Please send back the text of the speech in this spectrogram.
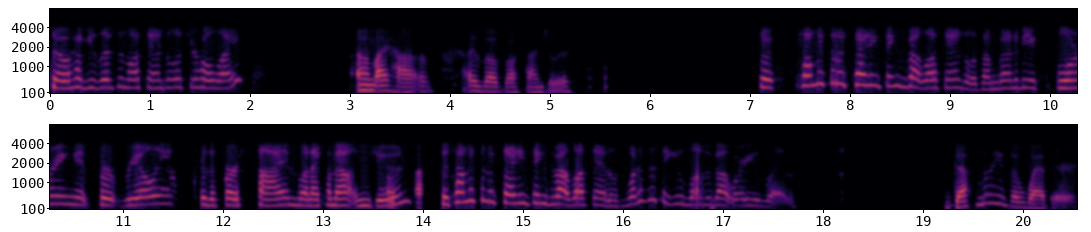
So have you lived in Los Angeles your whole life? Um, I have. I love Los Angeles. So tell me some exciting things about Los Angeles. I'm going to be exploring it for really for the first time when I come out in June. So tell me some exciting things about Los Angeles. What is it that you love about where you live? Definitely the weather.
